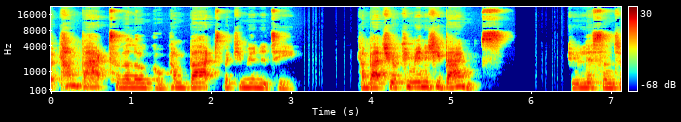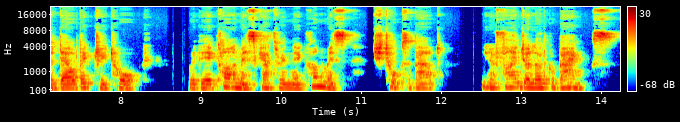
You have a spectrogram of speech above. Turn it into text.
But come back to the local, come back to the community, come back to your community banks. If you listen to Del Bigtree talk with the economist, Catherine the economist, she talks about, you know, find your local banks.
